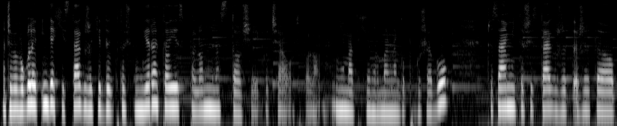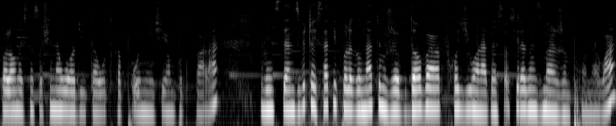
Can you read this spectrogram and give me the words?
znaczy, bo w ogóle w Indiach jest tak, że kiedy ktoś umiera, to jest palony na stosie, jego ciało jest palone. Nie ma takiego normalnego pogrzebu. Czasami też jest tak, że, że to palone jest na stosie na łodzi i ta łódka płynie i się ją podpala. Więc ten zwyczaj sati polegał na tym, że wdowa wchodziła na ten stos i razem z mężem płonęła.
